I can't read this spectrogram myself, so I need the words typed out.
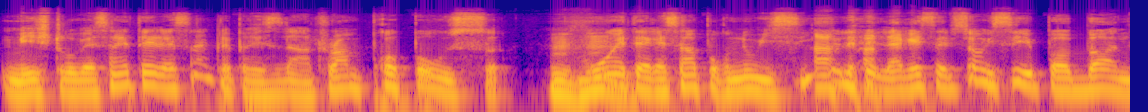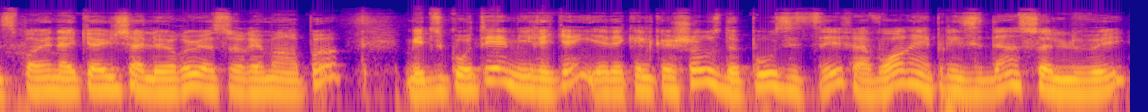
mais je trouvais ça intéressant que le président Trump propose ça. Mhm. Moins intéressant pour nous ici. la réception ici est pas bonne. C'est pas un accueil chaleureux, assurément pas. Mais du côté américain, il y avait quelque chose de positif à voir un président se lever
